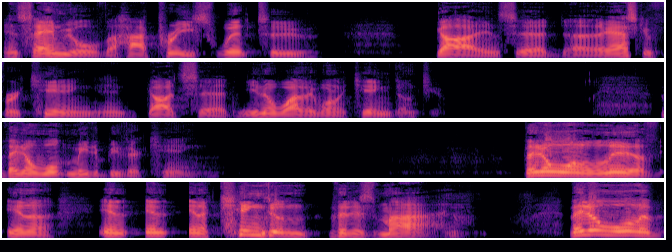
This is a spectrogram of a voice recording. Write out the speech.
And Samuel, the high priest, went to God and said, uh, They're asking for a king. And God said, You know why they want a king, don't you? They don't want me to be their king. They don't want to live in a, in, in, in a kingdom that is mine. They don't want to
